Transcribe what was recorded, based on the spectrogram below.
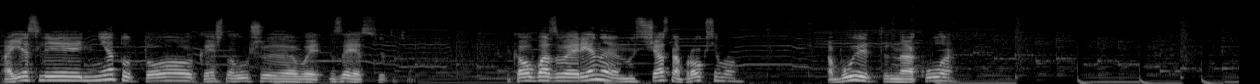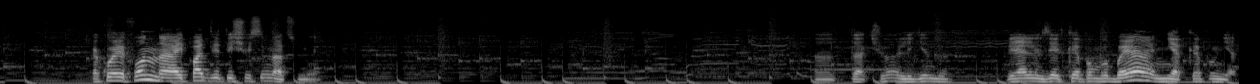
А если нету, то, конечно, лучше ЗС все-таки. Какова базовая арена? Ну, сейчас на Проксиму. А будет на Акула. Какой iPhone на iPad 2018 у меня? А, так, что, легенда? Реально взять кэпом ВБ? Нет, кэпом нет.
